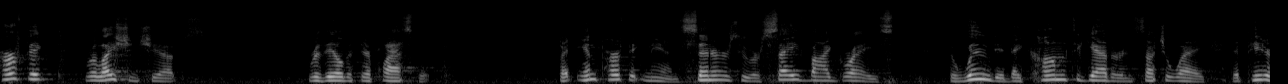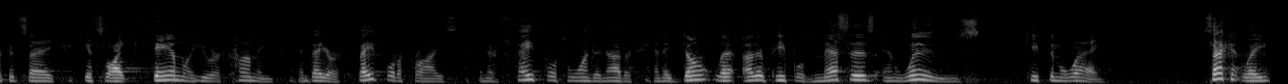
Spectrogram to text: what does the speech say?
Perfect relationships reveal that they're plastic. But imperfect men, sinners who are saved by grace, the wounded, they come together in such a way that Peter could say it's like family who are coming and they are faithful to Christ and they're faithful to one another and they don't let other people's messes and wounds keep them away. Secondly,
